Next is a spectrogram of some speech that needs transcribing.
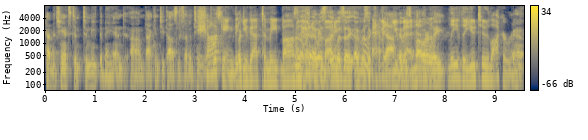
had the chance to to meet the band um, back in 2017. which was- Shocking that which- you got to meet Bono and it was it was a it was a yeah you it was probably Leave the U2 locker room. yeah,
